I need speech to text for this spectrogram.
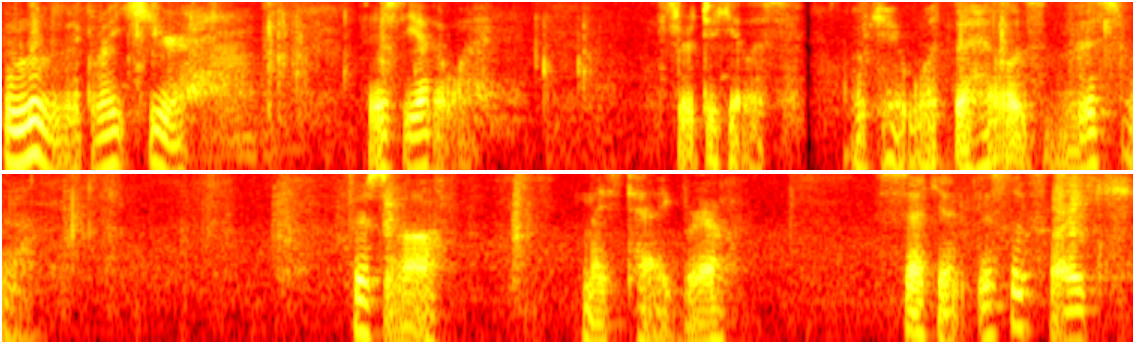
And look, like right here. There's the other one. It's ridiculous. Okay, what the hell is this room? First of all, nice tag, bro. Second, this looks like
